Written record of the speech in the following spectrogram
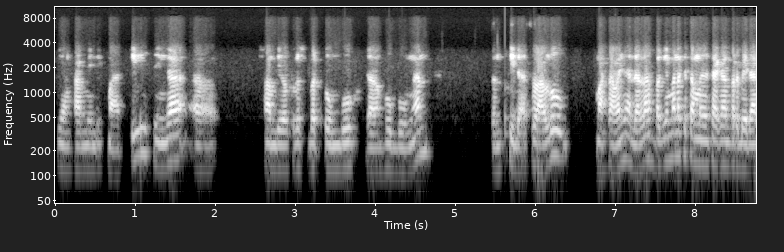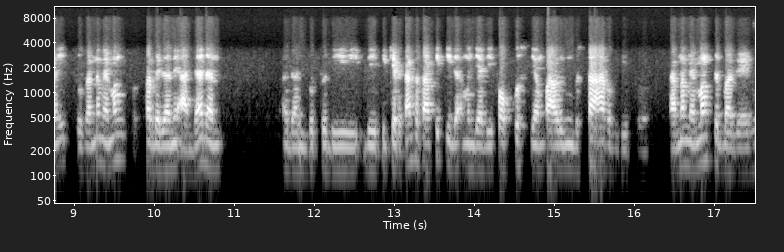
yang kami nikmati sehingga uh, sambil terus bertumbuh dalam hubungan tentu tidak selalu masalahnya adalah bagaimana kita menyelesaikan perbedaan itu. Karena memang perbedaannya ada dan dan butuh di, dipikirkan tetapi tidak menjadi fokus yang paling besar begitu karena memang sebagai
